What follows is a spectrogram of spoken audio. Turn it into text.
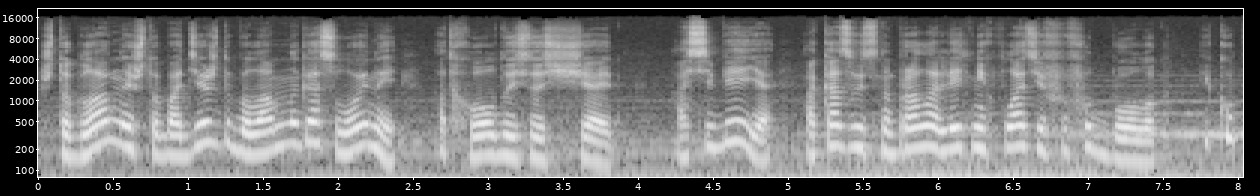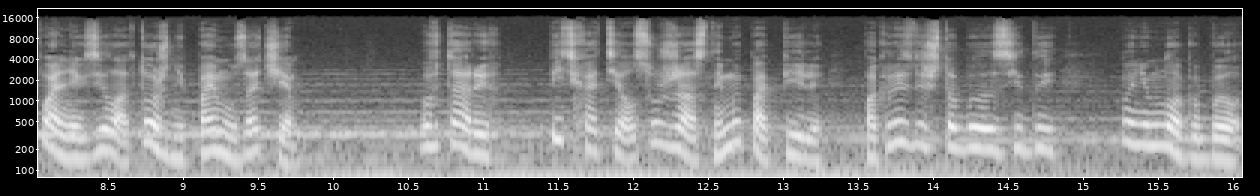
что главное, чтобы одежда была многослойной, от холода защищает. А себе я, оказывается, набрала летних платьев и футболок. И купальник взяла, тоже не пойму зачем. Во-вторых, пить хотелось ужасно, и мы попили. Погрызли, что было из еды. Ну, немного было.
